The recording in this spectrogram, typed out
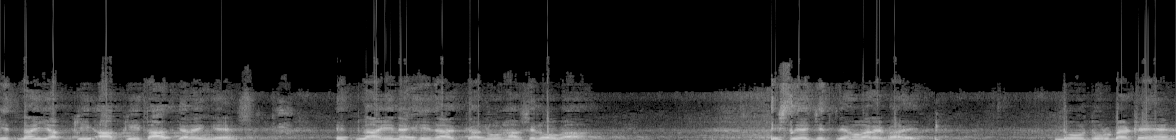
جتنا ہی آپ کی آپ کی اطاعت کریں گے، اتنا انہیں ہدایت کا نور حاصل ہوگا۔ اس لیے جتنے ہمارے بھائی دور دور بیٹھے ہیں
